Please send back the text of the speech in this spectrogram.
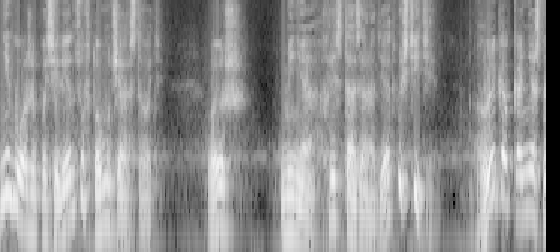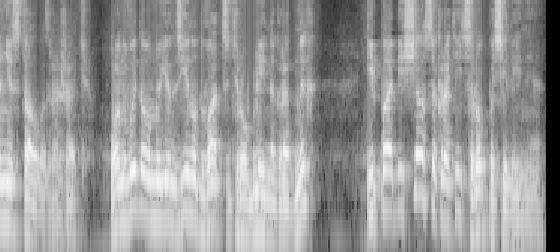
Негоже поселенцу в том участвовать. Вы уж меня, Христа заради, отпустите. Лыков, конечно, не стал возражать. Он выдал Нуензину 20 рублей наградных и пообещал сократить срок поселения.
